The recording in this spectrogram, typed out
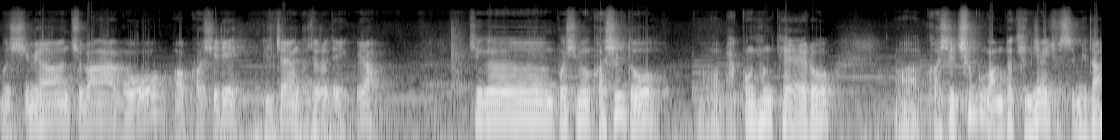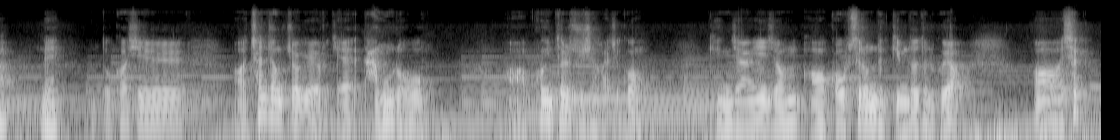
보시면 주방하고 어, 거실이 일자형 구조로 되어 있고요. 지금 보시면 거실도 어, 박공 형태로 어, 거실 층고감도 굉장히 좋습니다. 네, 또 거실 어, 천정 쪽에 이렇게 나무로 어, 포인트를 주셔가지고 굉장히 좀 어, 고급스러운 느낌도 들고요. 어, 색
